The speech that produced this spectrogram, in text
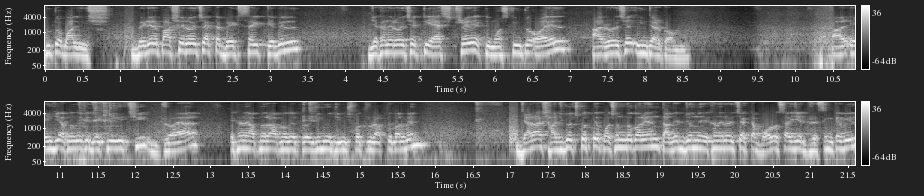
দুটো বালিশ। বেডের পাশে রয়েছে একটা বেড সাইড টেবিল, যেখানে রয়েছে একটি অ্যাস্ট্রে একটি মসকিউটো অয়েল, আর রয়েছে ইন্টারকম। আর এই যে আপনাদেরকে দেখিয়ে দিচ্ছি, ড্রয়ার, এখানে আপনারা আপনাদের প্রয়োজনীয় জিনিসপত্র রাখতে পারবেন। যারা সাজগোজ করতে পছন্দ করেন, তাদের জন্য এখানে রয়েছে একটা বড় সাইজের ড্রেসিং টেবিল,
